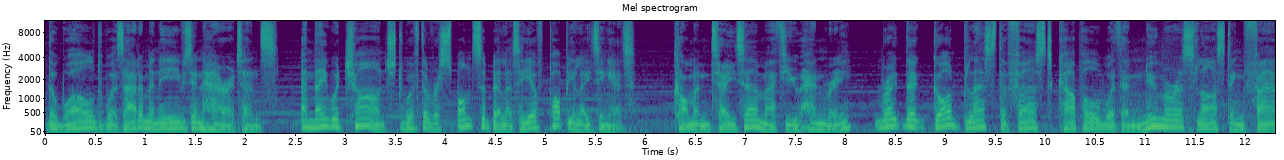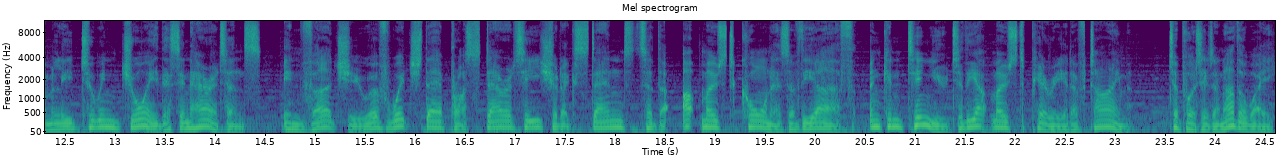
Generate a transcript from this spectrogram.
The world was Adam and Eve's inheritance, and they were charged with the responsibility of populating it. Commentator Matthew Henry wrote that God blessed the first couple with a numerous lasting family to enjoy this inheritance, in virtue of which their posterity should extend to the utmost corners of the earth and continue to the utmost period of time. To put it another way,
